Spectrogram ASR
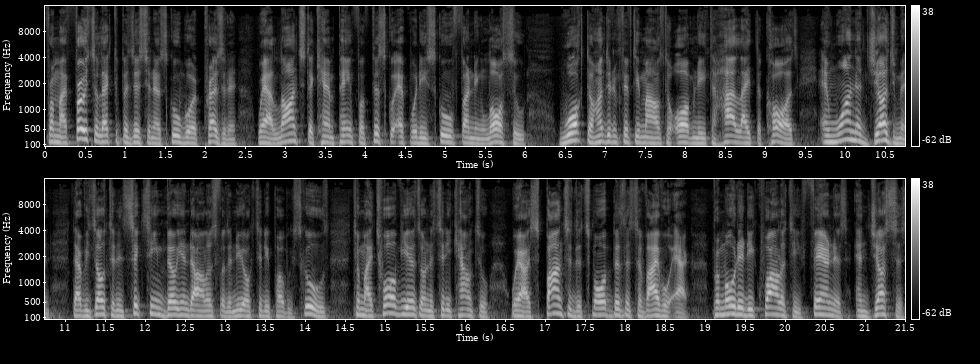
From my first elected position as school board president, where I launched the campaign for fiscal equity school funding lawsuit, walked 150 miles to Albany to highlight the cause, and won a judgment that resulted in $16 billion for the New York City Public Schools, to my 12 years on the City Council, where I sponsored the Small Business Survival Act, promoted equality, fairness, and justice,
